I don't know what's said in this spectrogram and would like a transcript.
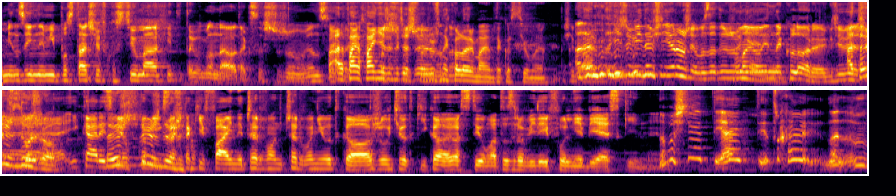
między innymi postacie w kostiumach i to tak wyglądało, tak sobie szczerze mówiąc. Ale tak, fa- fajnie, że chociaż różne no to- kolory mają te kostiumy. Ale niczym innym się nie różnią, poza tym, że No mają nie. inne kolory. Gdzie, A wiesz, to już dużo. E, I Karis miał już- w to już dużo. taki fajny, czerwon, czerwoniutko, żółciutki kostium, a tu zrobili full niebieski. Nie? No właśnie, ja, ja trochę, no, no,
